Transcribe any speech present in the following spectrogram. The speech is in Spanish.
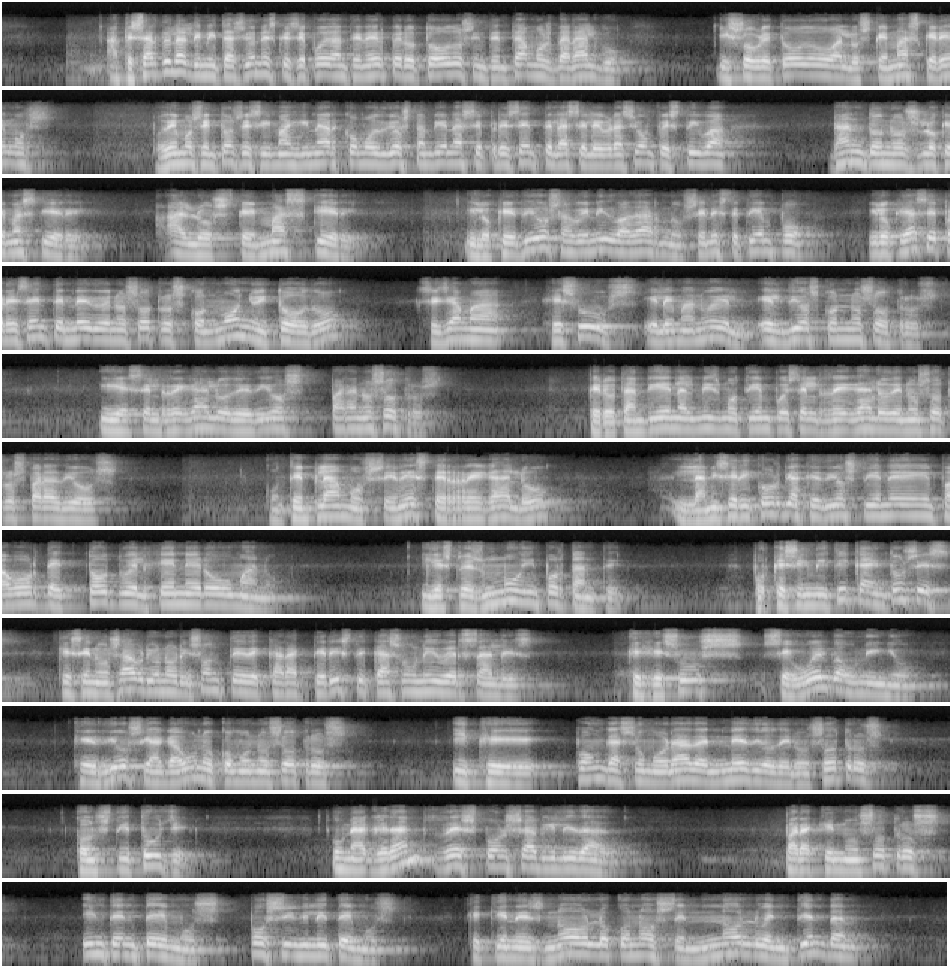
a pesar de las limitaciones que se puedan tener, pero todos intentamos dar algo y sobre todo a los que más queremos. Podemos entonces imaginar cómo Dios también hace presente la celebración festiva dándonos lo que más quiere, a los que más quiere. Y lo que Dios ha venido a darnos en este tiempo y lo que hace presente en medio de nosotros con moño y todo, se llama Jesús, el Emanuel, el Dios con nosotros. Y es el regalo de Dios para nosotros. Pero también al mismo tiempo es el regalo de nosotros para Dios. Contemplamos en este regalo la misericordia que Dios tiene en favor de todo el género humano. Y esto es muy importante porque significa entonces que se nos abre un horizonte de características universales, que Jesús se vuelva un niño, que Dios se haga uno como nosotros y que ponga su morada en medio de nosotros, constituye una gran responsabilidad para que nosotros intentemos, posibilitemos que quienes no lo conocen, no lo entiendan,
